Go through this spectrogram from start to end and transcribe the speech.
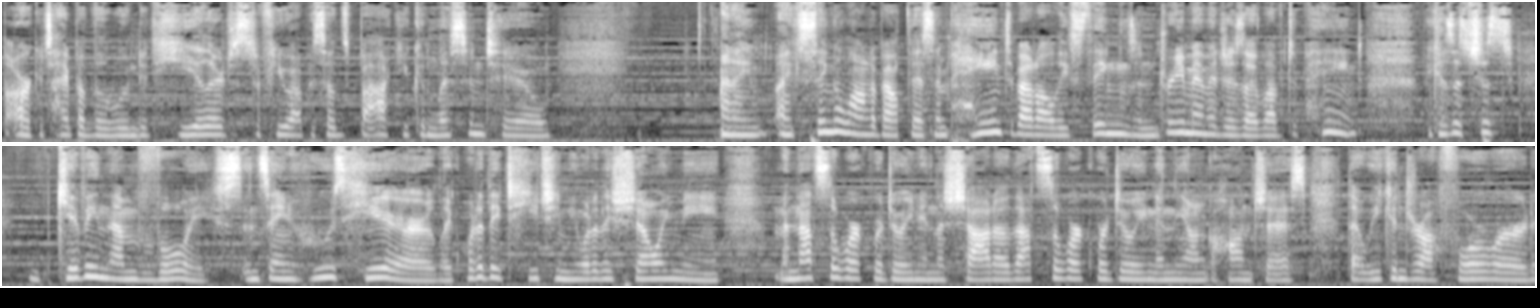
the archetype of the wounded healer just a few episodes back you can listen to. And I, I sing a lot about this and paint about all these things and dream images I love to paint because it's just giving them voice and saying who's here? Like what are they teaching me? What are they showing me? And that's the work we're doing in the shadow. That's the work we're doing in the unconscious that we can draw forward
